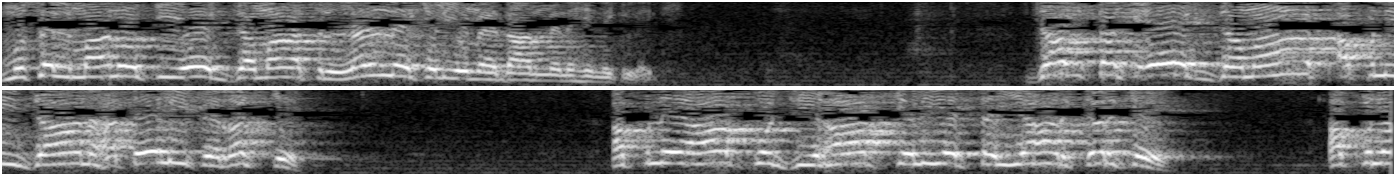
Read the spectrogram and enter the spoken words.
مسلمانوں کی ایک جماعت لڑنے کے لیے میدان میں نہیں نکلے گی۔ جب تک ایک جماعت اپنی جان ہتھیلی پہ رکھ کے، اپنے آپ کو جہاد کے لیے تیار کر کے، اپنا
